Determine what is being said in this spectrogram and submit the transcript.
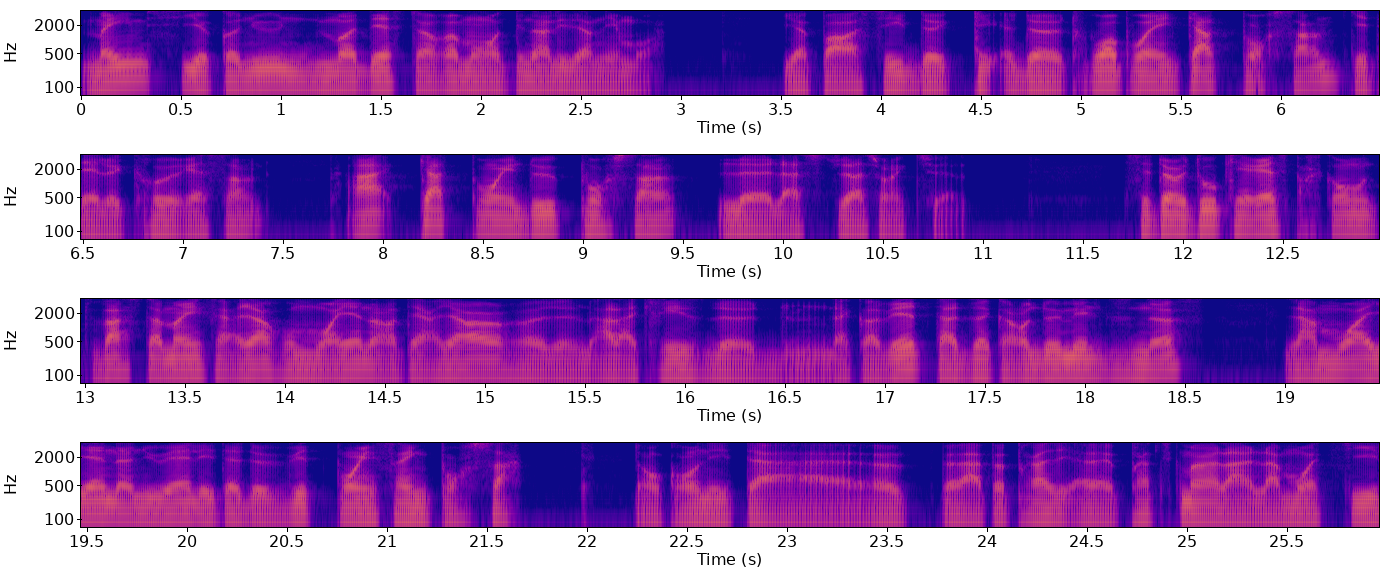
même s'il a connu une modeste remontée dans les derniers mois il a passé de, 3,4% qui était le creux récent, à 4,2% la situation actuelle. C'est un taux qui reste par contre vastement inférieur aux moyennes antérieures euh, à la crise de, la COVID, c'est-à-dire qu'en 2019, la moyenne annuelle était de 8,5% Donc, on est à, à peu près euh, pratiquement la, la moitié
